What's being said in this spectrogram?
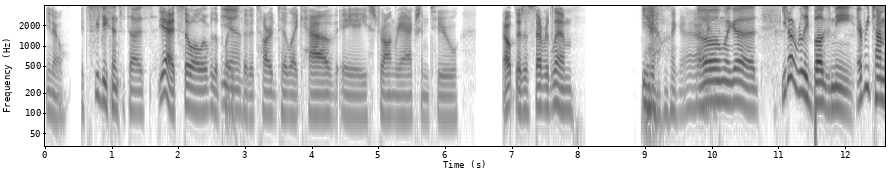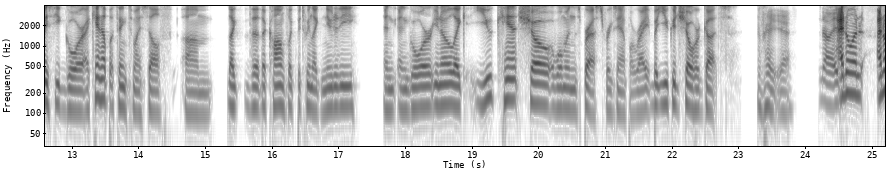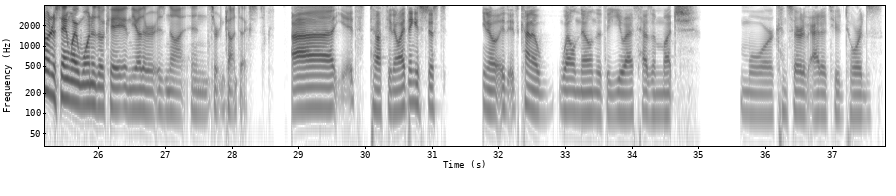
you know, it's You're desensitized. yeah, it's so all over the place Yeah. that it's hard to like have a strong reaction to. Oh, there's a severed limb. Yeah. like, all right. Oh my god. You know what really bugs me? Every time I see gore, I can't help but think to myself, um, like the the conflict between like nudity and, and gore, you know, like you can't show a woman's breasts, for example, right? But you could show her guts. right, yeah. No, I don't I don't understand why one is okay and the other is not in certain contexts. Uh, it's tough. You know, I think it's just, you know, it, it's kind of well known that the U.S. has a much more conservative attitude towards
